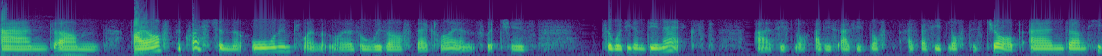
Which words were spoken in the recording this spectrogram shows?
and um, I asked the question that all employment lawyers always ask their clients, which is, "So what are you going to do next?" As he's lost, as he's, as he's lost, as, as he'd lost his job, and um, he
